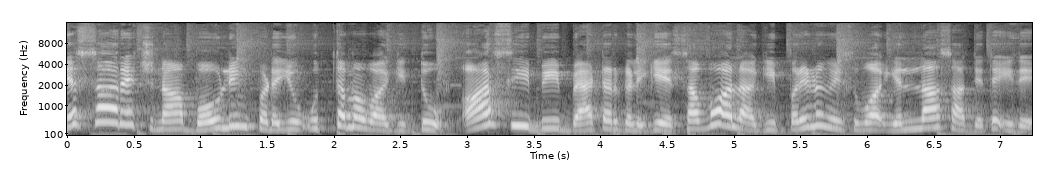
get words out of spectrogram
ಎಸ್ಆರ್ಎಚ್ನ ಬೌಲಿಂಗ್ ಪಡೆಯು ಉತ್ತಮವಾಗಿದ್ದು, ಆರ್ಸಿಬಿ ಬ್ಯಾಟರ್ಗಳಿಗೆ ಸವಾಲಾಗಿ ಪರಿಣಮಿಸುವ ಎಲ್ಲ ಸಾಧ್ಯತೆ ಇದೆ.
